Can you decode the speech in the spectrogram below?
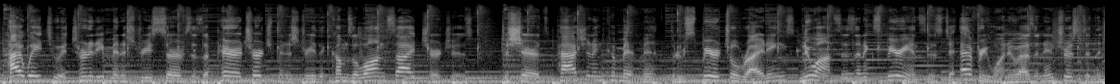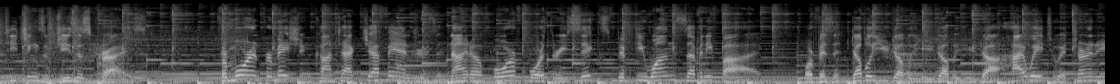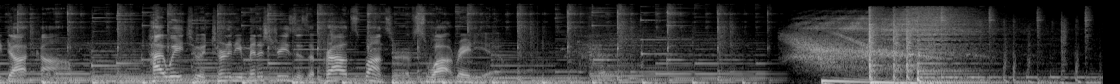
Highway to Eternity Ministry serves as a parachurch ministry that comes alongside churches to share its passion and commitment through spiritual writings, nuances, and experiences to everyone who has an interest in the teachings of Jesus Christ. For more information, contact Jeff Andrews at 904 436 5175 or visit www.highwaytoeternity.com. Highway to Eternity Ministries is a proud sponsor of SWAT Radio.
